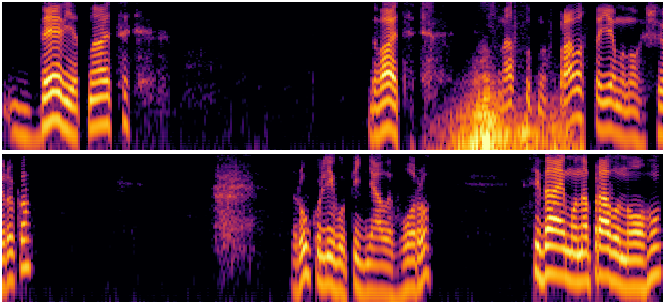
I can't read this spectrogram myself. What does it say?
дев'ятнадцять, двадцять. Наступна вправа стаємо ноги широко. Руку ліву підняли вгору. Сідаємо на праву ногу,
